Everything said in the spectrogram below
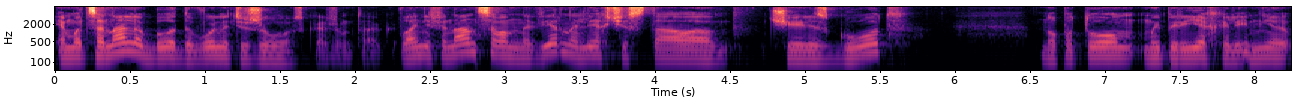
Эмоционально было довольно тяжело, скажем так. В плане финансовом, наверное, легче стало через год, но потом мы переехали, и мне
